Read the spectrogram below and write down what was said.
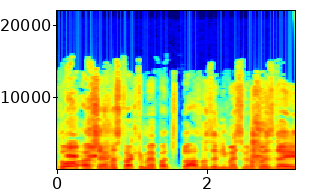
to, a še ena stvar, ki me pač blazno zanima, je seveda to je zdaj.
